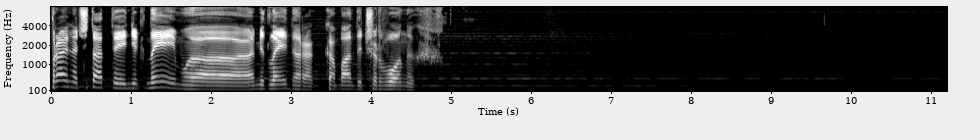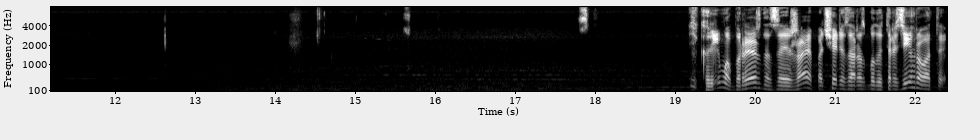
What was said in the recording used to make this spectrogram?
правильно читати нікнейм е, мідлейнера команди червоних? І Крім обережно заїжджає, печері зараз будуть розігрувати.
